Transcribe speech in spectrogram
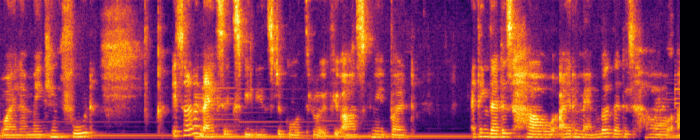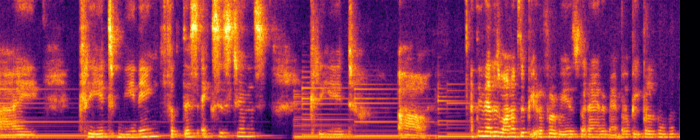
while I'm making food. It's not a nice experience to go through, if you ask me, but I think that is how I remember, that is how I create meaning for this existence, create. Uh, I think that is one of the beautiful ways where I remember people who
